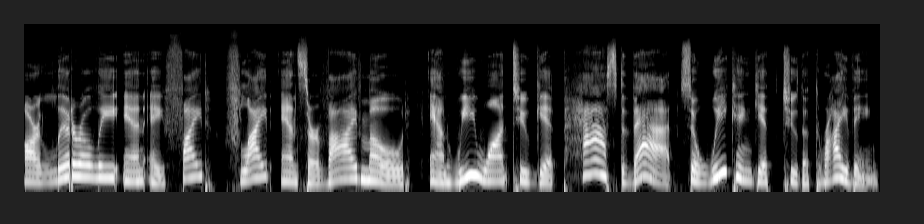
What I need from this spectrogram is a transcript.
are literally in a fight, flight, and survive mode. And we want to get past that so we can get to the thriving.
